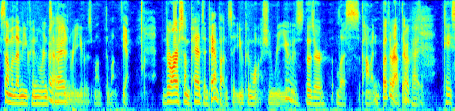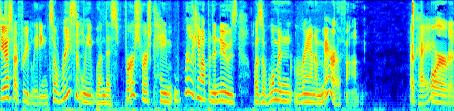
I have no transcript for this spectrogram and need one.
Some of them you can rinse out and reuse month to month. Yeah. There are some pads and tampons that you can wash and reuse. Hmm. Those are less common, but they're out there. Okay. Okay, so you asked about free bleeding. So recently, when this first first came, really came up in the news, was a woman ran a marathon Okay. or a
